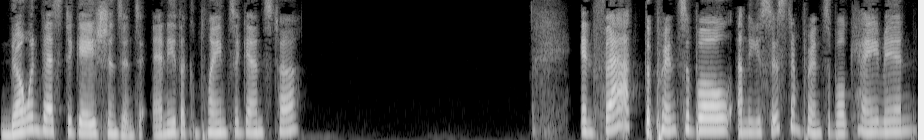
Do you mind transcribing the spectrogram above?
no investigations into any of the complaints against her. In fact, the principal and the assistant principal came in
